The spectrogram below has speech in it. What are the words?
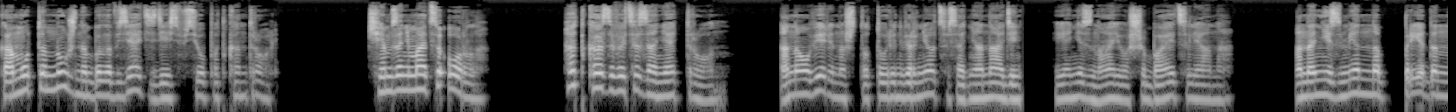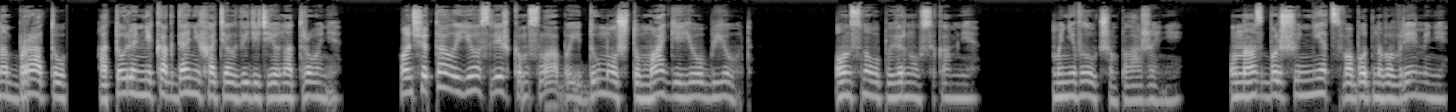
Кому-то нужно было взять здесь все под контроль. Чем занимается Орла? Отказывается занять трон. Она уверена, что Торин вернется со дня на день, и я не знаю, ошибается ли она. Она неизменно предана брату, а Торин никогда не хотел видеть ее на троне. Он считал ее слишком слабой и думал, что магия ее убьет. Он снова повернулся ко мне. Мы не в лучшем положении. У нас больше нет свободного времени,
